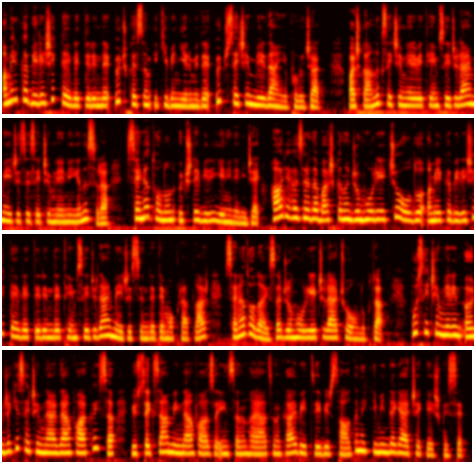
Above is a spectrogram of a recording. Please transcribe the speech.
Amerika Birleşik Devletleri'nde 3 Kasım 2020'de 3 seçim birden yapılacak. Başkanlık seçimleri ve Temsilciler Meclisi seçimlerinin yanı sıra Senato'nun üçte biri yenilenecek. Hali hazırda başkanın cumhuriyetçi olduğu Amerika Birleşik Devletleri'nde Temsilciler Meclisi'nde demokratlar, Senato'da ise cumhuriyetçiler çoğunlukta. Bu seçimlerin önceki seçimlerden farkı ise 180 binden fazla insanın hayatını kaybettiği bir salgın ikliminde gerçekleşmesi.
